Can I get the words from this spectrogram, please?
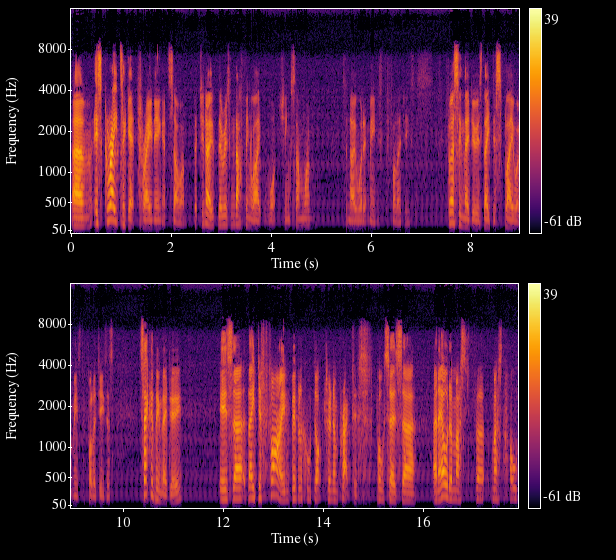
Um, it's great to get training and so on. But you know, there is nothing like watching someone to know what it means to follow Jesus. First thing they do is they display what it means to follow Jesus. Second thing they do is uh, they define biblical doctrine and practice. Paul says uh, an elder must, must hold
